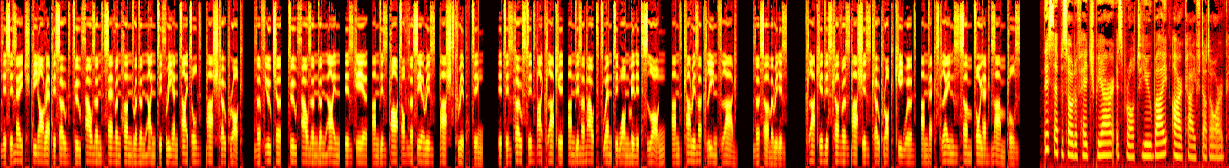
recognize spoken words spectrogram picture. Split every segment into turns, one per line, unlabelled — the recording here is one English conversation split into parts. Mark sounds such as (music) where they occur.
This is HPR episode 2793 entitled Bash Coproc. The future, 2009, is here and is part of the series Bash Scripting. It is hosted by clacke and is about 21 minutes long and carries a clean flag. The summary is clacke discovers Bash's coproc keyword and explains some toy examples.
This episode of HPR is brought to you by archive.org.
